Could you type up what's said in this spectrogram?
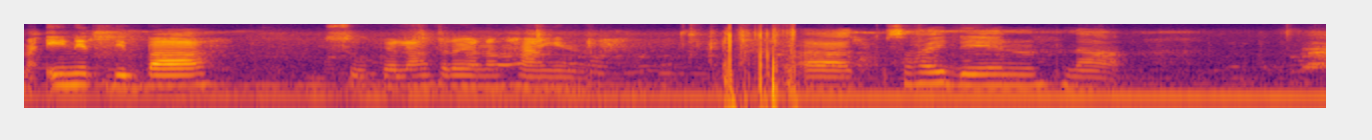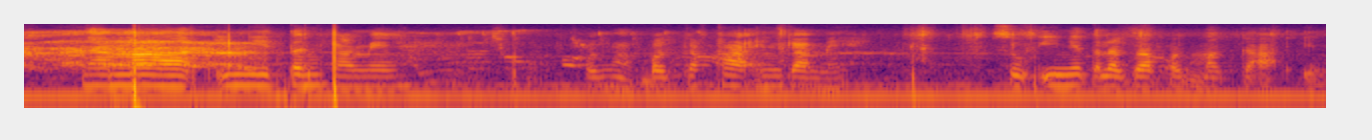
mainit ba? So, kailangan talaga ng hangin. At usahay din na na mainitan kami pag magkakain kami. So, init talaga pag magkain.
